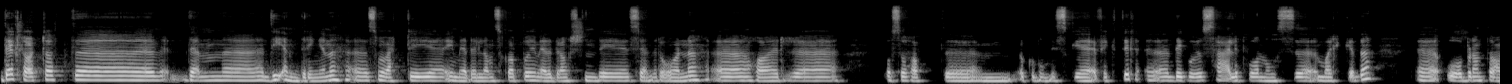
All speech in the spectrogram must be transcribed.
Det er klart at uh, den, uh, de endringene uh, som har vært i, i, medielandskapet og i mediebransjen de senere årene, har også hatt økonomiske effekter. det går jo særlig på annonsemarkedet. og bl.a.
